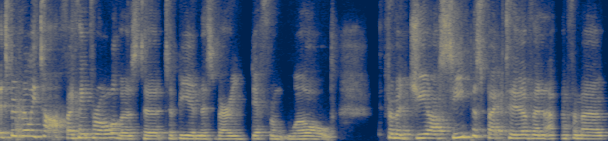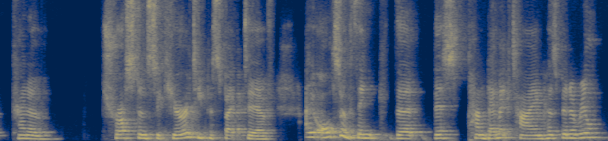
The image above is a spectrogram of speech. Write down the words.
it's been really tough, I think, for all of us to, to be in this very different world. From a GRC perspective and, and from a kind of trust and security perspective, I also think that this pandemic time has been a real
